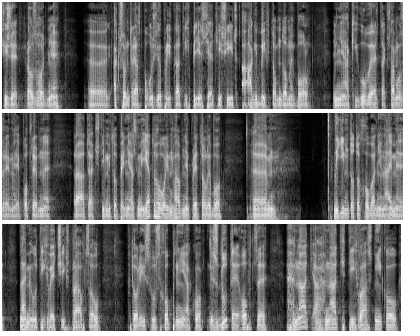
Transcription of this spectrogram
Čiže rozhodne, e, ak som teraz použil príklad tých 50 tisíc a ak by v tom dome bol nejaký úver, tak samozrejme je potrebné rátať s týmito peniazmi. Ja to hovorím hlavne preto, lebo um, vidím toto chovanie najmä, najmä u tých väčších správcov, ktorí sú schopní ako zduté ovce hnať a hnať tých vlastníkov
